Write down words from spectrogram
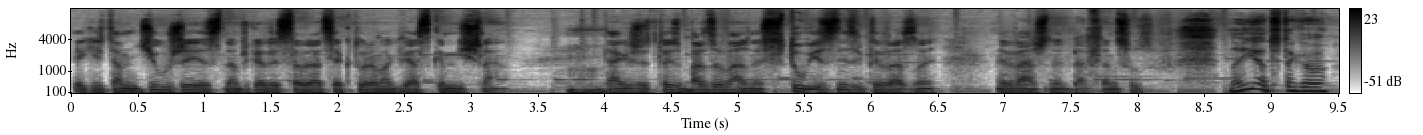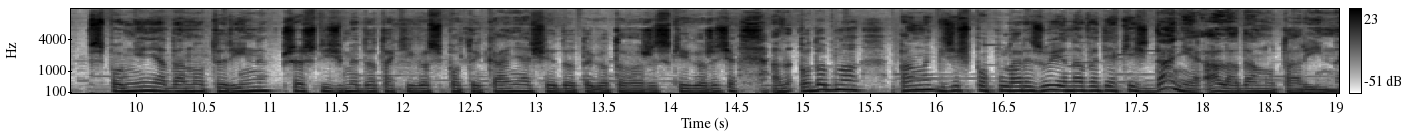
w jakiejś tam dziurze jest na przykład restauracja, która ma gwiazdkę Michelin. Mhm. Także to jest bardzo ważne. Stół jest niezwykle ważny ważny dla Francuzów. No i od tego wspomnienia Danuty Rin przeszliśmy do takiego spotykania się, do tego towarzyskiego życia. A podobno pan gdzieś popularyzuje nawet jakieś danie ala Danuta Rin.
